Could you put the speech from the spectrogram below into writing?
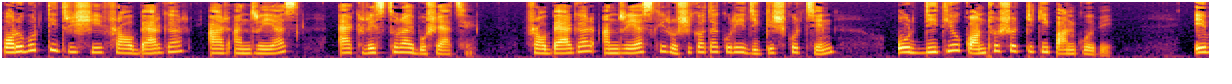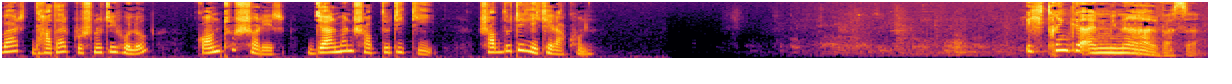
পরবর্তী দৃশ্যে ফ্রাও ব্যার্গার আর আন্দ্রেয়াস এক রেস্তোরাঁয় বসে আছে। ফ্রাও ব্যার্গার আন্দ্রেয়াসকে রসিকতা করে জিজ্ঞেস করছেন, ওর দ্বিতীয় কণ্ঠস্বরটি কি পান করবে? এবার ধাঁধার প্রশ্নটি হল, কণ্ঠস্বরের জার্মান শব্দটি কি? শব্দটি লিখে রাখুন। Ich trinke ein Mineralwasser.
